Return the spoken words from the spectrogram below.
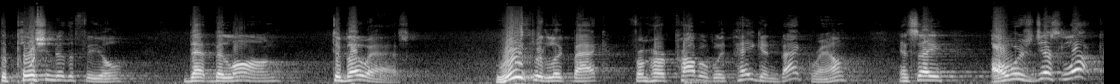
the portion of the field that belonged to Boaz. Ruth would look back from her probably pagan background and say, it was just luck.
